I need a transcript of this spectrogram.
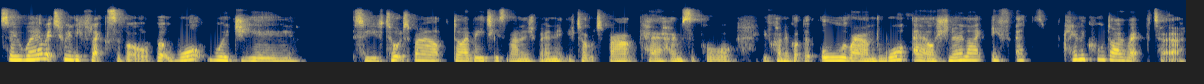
So where it's really flexible, but what would you? So you've talked about diabetes management, you've talked about care home support, you've kind of got the all around. What else? You know, like if a clinical director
